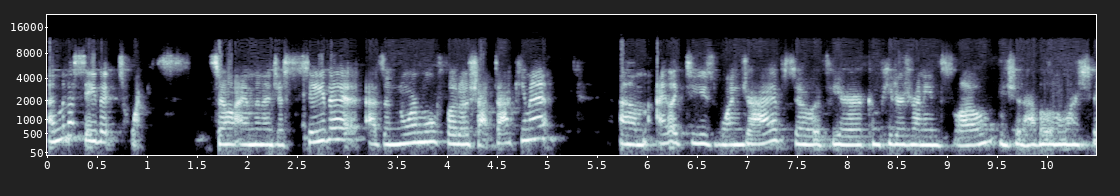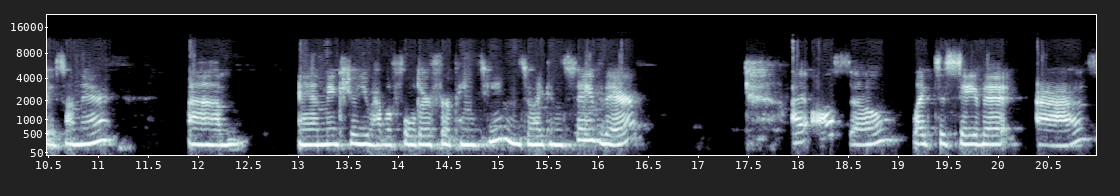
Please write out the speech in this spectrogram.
I'm going to save it twice. So I'm going to just save it as a normal Photoshop document. Um, I like to use OneDrive, so if your computer's running slow, you should have a little more space on there. Um, and make sure you have a folder for painting, so I can save there. I also like to save it as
